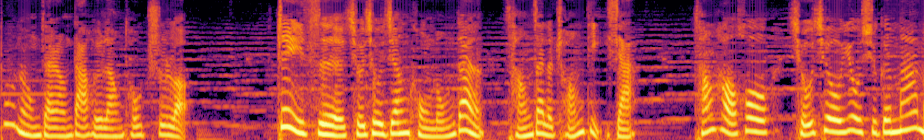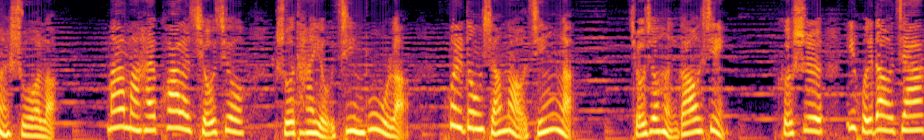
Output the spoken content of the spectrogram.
不能再让大灰狼偷吃了。这一次，球球将恐龙蛋藏在了床底下。藏好后，球球又去跟妈妈说了，妈妈还夸了球球，说他有进步了。会动小脑筋了，球球很高兴。可是，一回到家，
